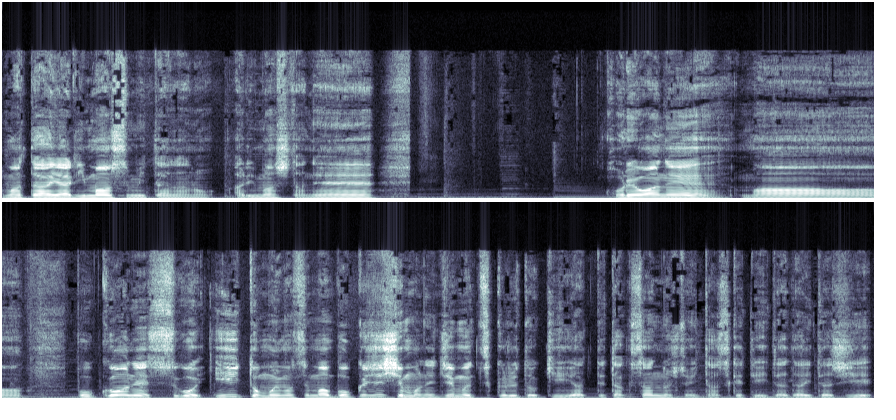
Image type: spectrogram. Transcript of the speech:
またやりますみたいなのありましたね。これはねまあ僕はねすごいいいと思います。まあ僕自身もねジム作る時やってたくさんの人に助けていただいたし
